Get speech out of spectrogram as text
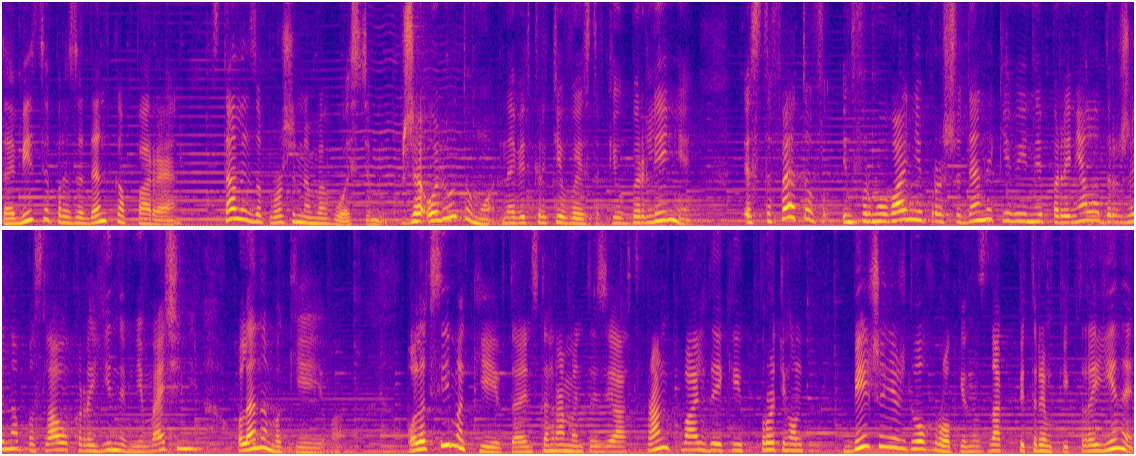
та віце-президентка ПАРЕ стали запрошеними гостями. Вже у лютому на відкритті виставки в Берліні естафету в інформуванні про щоденники війни перейняла дружина посла України в Німеччині Олена Макеєва. Олексій Макіїв та інстаграм-ентузіаст Франк Вальде, який протягом більше ніж двох років на знак підтримки країни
